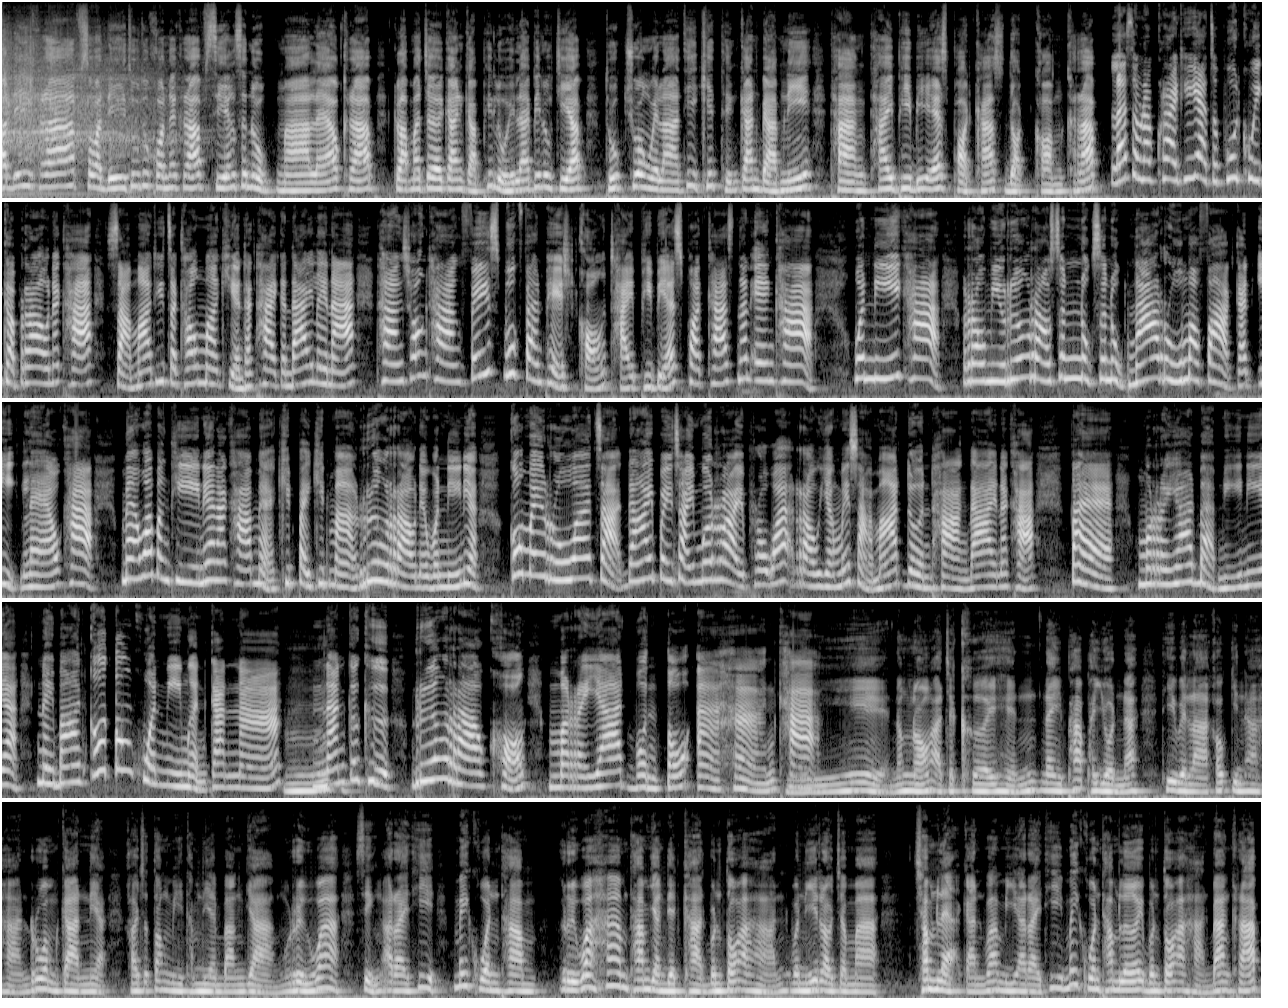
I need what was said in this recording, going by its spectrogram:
วัสดีครับ สวัสดีทุกๆคนนะครับ เสียงสนุกมาแล้วครับ กลับมาเจอกันกับพี่หลุยและพี่ลูกเจี๊ยบ ทุกช่วงเวลาที่คิดถึงการแบบนี้ทาง thaipbspodcast.com ครับ และสำหรับใครที่อยากจะพูดคุยกับเรานะคะ สามารถที่จะเข้ามาเขียนทักทายกันได้เลยนะ ทางช่องทาง Facebook Fanpage ของ Thai PBS Podcast นั่นเองค่ะ วันนี้ค่ะ เรามีเรื่องราวสนุกสนุกน่ารู้มาฝากกันอีกแล้วค่ะ แม้ว่าบางทีเนี่ยนะคะแหมคิดไปคิดมาเรื่องราวในวันนี้เนี่ยก็ไม่รู้ว่าจะได้ไปใช้เมื่อไหร่ เพราะว่าเรายังไม่สามารถเดินทางได้นะคะ แต่มารยาทแบบนี้เนี่ยในบ้านก็ต้องควรมีเหมือนกันนะอืมนั่นก็คือเรื่องราวของมารยาทบนโต๊ะอาหารค่ะนี่น้องๆอาจจะเคยเห็นในภาพยนตร์นะที่เวลาเขากินอาหารร่วมกันเนี่ยเขาจะต้องมีธรรมเนียมบางอย่าง หรือว่าสิ่งอะไรที่ไม่ควรทำหรือว่าห้ามทำอย่างเด็ดขาดบนโต๊ะอาหาร วันนี้เราจะมา ชำแหละกันว่ามีอะไรที่ไม่ควรทำเลยบนโต๊ะอาหารบ้างครับ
